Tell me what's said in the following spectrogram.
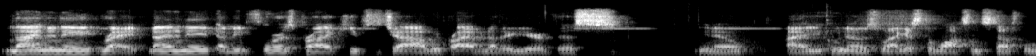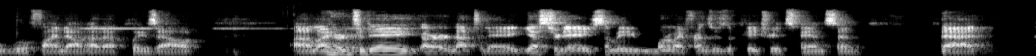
Nine and eight, right? Nine and eight. I mean, Flores probably keeps his job. We probably have another year of this. You know, I who knows? Well, I guess the Watson stuff. We'll, we'll find out how that plays out. Um, I heard today, or not today, yesterday, somebody, one of my friends who's a Patriots fan, said that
